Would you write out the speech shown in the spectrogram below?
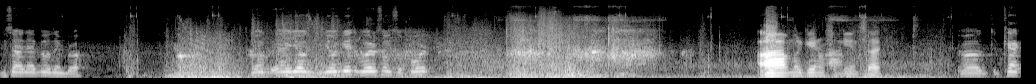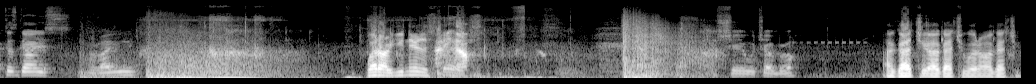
Inside that building, bro. Yo, hey, yo, yo, get where some support. Uh, I'm gonna get him from the inside. Uh, the cactus guy is reviving me. What are you near the I need stairs? help. Oh, shit, watch out, bro. I got you. I got you. Widow. I got you.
